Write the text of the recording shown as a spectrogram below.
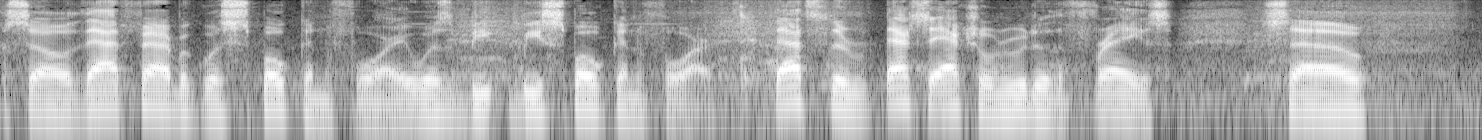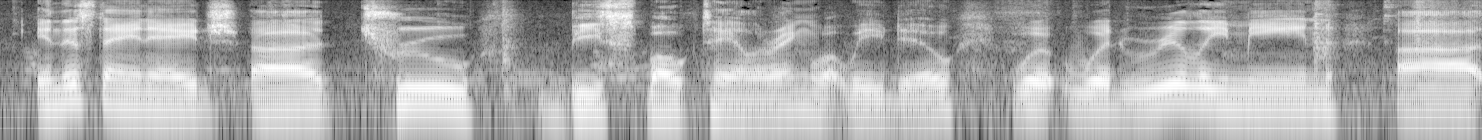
so that fabric was spoken for. It was be- bespoken for. That's the that's the actual root of the phrase. So in this day and age, uh, true bespoke tailoring, what we do, w- would really mean uh,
